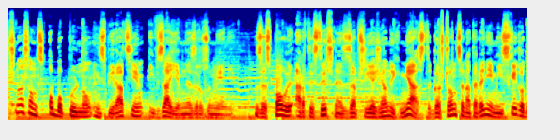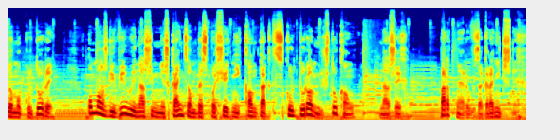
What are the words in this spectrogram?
przynosząc obopólną inspirację i wzajemne zrozumienie. Zespoły artystyczne z zaprzyjaźnionych miast goszczące na terenie Miejskiego Domu Kultury umożliwiły naszym mieszkańcom bezpośredni kontakt z kulturą i sztuką naszych partnerów zagranicznych.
